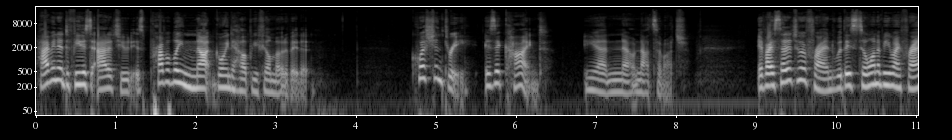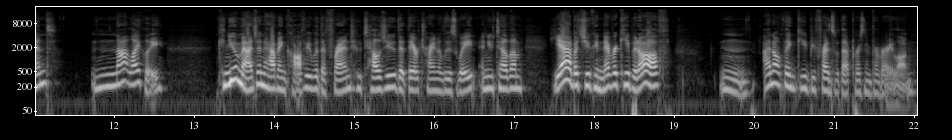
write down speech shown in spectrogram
Having a defeatist attitude is probably not going to help you feel motivated. Question three Is it kind? Yeah, no, not so much. If I said it to a friend, would they still want to be my friend? Not likely. Can you imagine having coffee with a friend who tells you that they're trying to lose weight and you tell them, yeah, but you can never keep it off? Mm, I don't think you'd be friends with that person for very long.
